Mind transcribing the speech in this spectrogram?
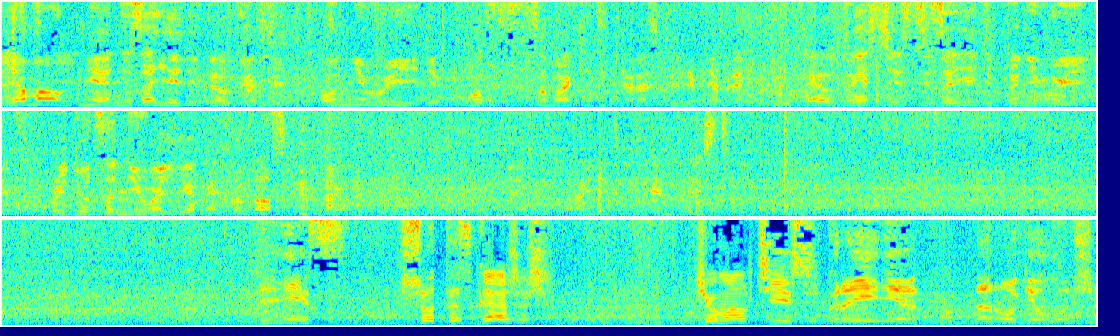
Не, Я мол... L200. Не, не заедет L200. Заедет. Он не выедет. Вот собаки дикие разбили меня, блядь. L200 если заедет, то не выедет. Придется Нива ехать, вытаскивать. её. Нет, проедет. L200. Денис, что ты скажешь? Че молчишь? В Украине дороги лучше.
